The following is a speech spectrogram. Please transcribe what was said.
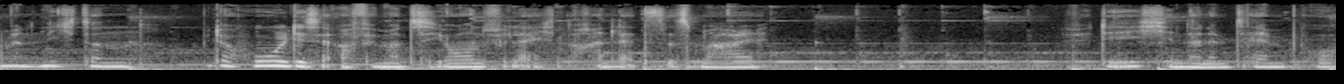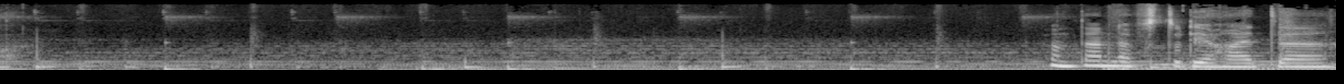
Wenn nicht, dann wiederhol diese Affirmation vielleicht noch ein letztes Mal für dich in deinem Tempo. Und dann darfst du dir heute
